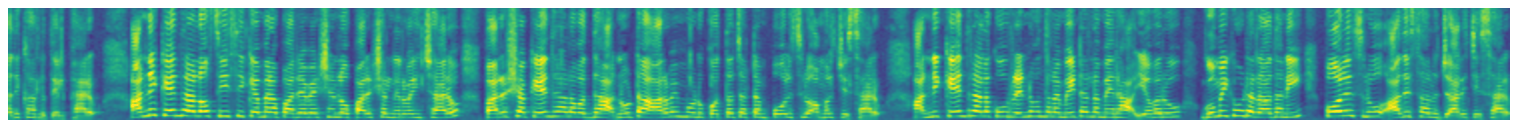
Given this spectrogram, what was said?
అధికారులు తెలిపారు. అన్ని కేంద్రాల్లో సీసీ కెమెరా పర్యవేక్షణలో పరీక్షలు నిర్వహించారు. పరీక్ష కేంద్రాల వద్ద నూట అరవై మూడు కొత్త చట్టం పోలీసులు అమలు చేశారు. అన్ని కేంద్రాలకు రెండు వందల మీటర్ల మేర ఎవరు గుమిగూడ రాదని పోలీసులు ఆదేశాలు జారీ చేశారు.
